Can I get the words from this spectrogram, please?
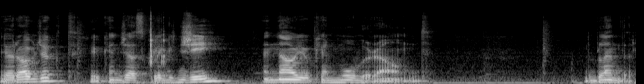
your object, you can just click G and now you can move around the blender.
